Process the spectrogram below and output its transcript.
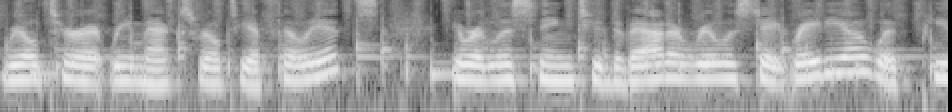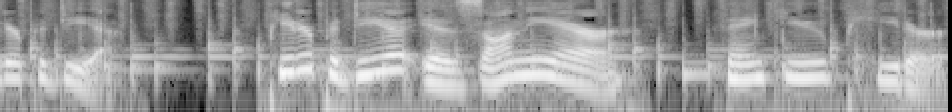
Realtor at REMAX Realty Affiliates. You are listening to Nevada Real Estate Radio with Peter Padilla. Peter Padilla is on the air. Thank you, Peter.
